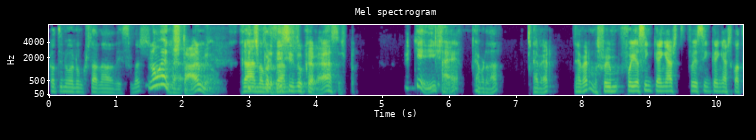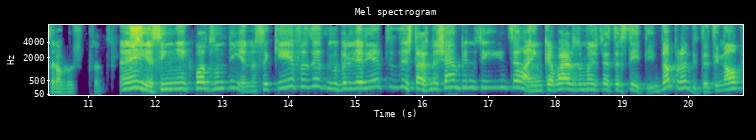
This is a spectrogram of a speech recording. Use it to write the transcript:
continua a não gostar nada disso. Mas Não é já- gostar, meu. Já que desperdício do caraças. O que é isto? É, é verdade. É ver. É ver, mas foi, foi assim que ganhaste, foi assim que ganhaste 4-0 ao Bruges, portanto. Ei, assim é que podes um dia, não sei o quê, fazer de uma brilharete de estás na Champions e, sei lá, encabares o Manchester City. Então, pronto, isto é sinal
